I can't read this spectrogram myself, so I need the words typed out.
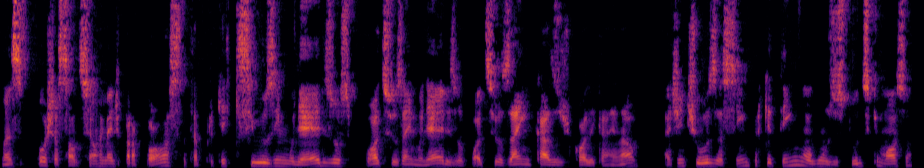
Mas, poxa, Saldo, se é um remédio para próstata, por que, que se usa em mulheres, ou pode se usar em mulheres, ou pode se usar em casos de cólica renal? A gente usa sim porque tem alguns estudos que mostram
